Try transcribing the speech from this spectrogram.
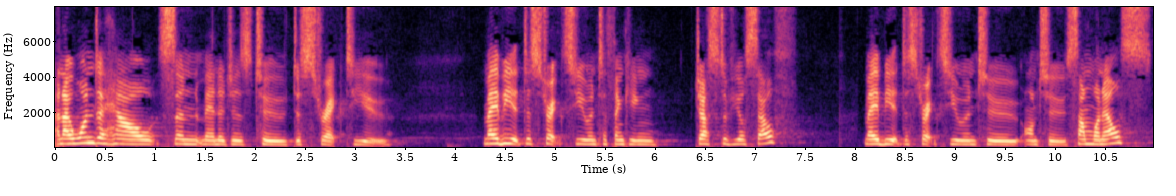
and I wonder how sin manages to distract you. Maybe it distracts you into thinking just of yourself. Maybe it distracts you into, onto someone else,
